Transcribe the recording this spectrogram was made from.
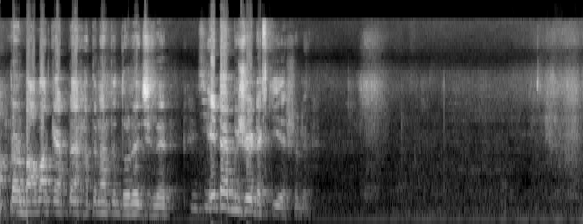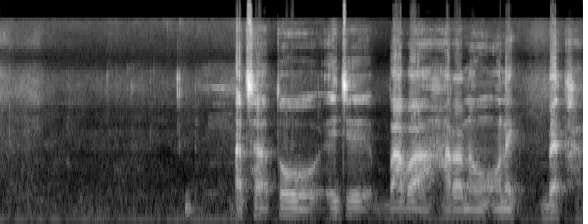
আপনার বাবাকে আপনি হাতে নাতে ধরেছিলেন। এটা বিষয়টা কি আসলে? আচ্ছা তো এই যে বাবা হারানো অনেক ব্যথা।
